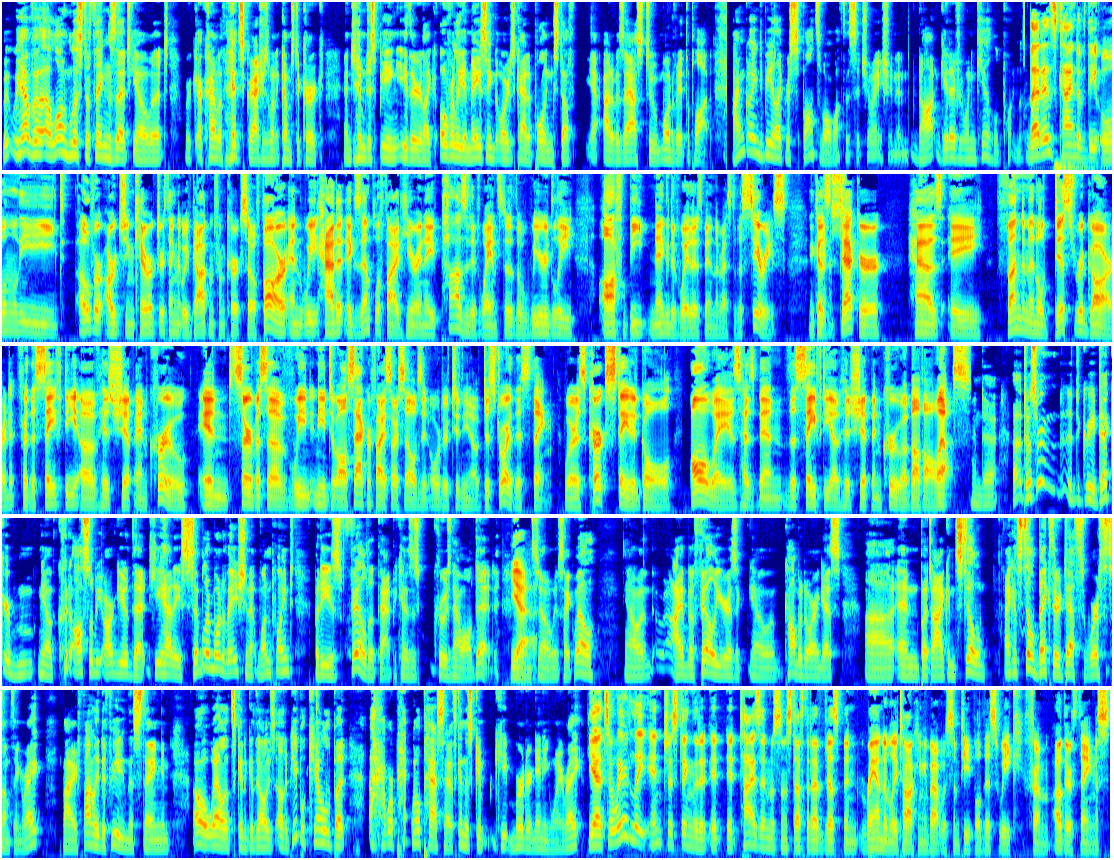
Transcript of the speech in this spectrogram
we, we have a, a long list of things that you know that are kind of head scratchers when it comes to Kirk, and him just being either like overly amazing or just kind of pulling stuff yeah, out of his ass to motivate the plot. I'm going to be like responsible about this situation and not get everyone killed pointlessly. That is kind of the only overarching character thing that we've gotten from Kirk so far, and we had it exemplified here in a positive way instead of the weirdly offbeat negative way that it's been in the rest of the series. Because Yes. Decker has a fundamental disregard for the safety of his ship and crew in service of we need to all sacrifice ourselves in order to, you know, destroy this thing. Whereas Kirk's stated goal always has been the safety of his ship and crew above all else. And uh, uh, to a certain degree, Decker, you know, could also be argued that he had a similar motivation at one point, but he's failed at that because his crew is now all dead. Yeah. And so it's like, well, you know, I'm a failure as a you know Commodore, I guess. Uh, and but I can still I can still make their deaths worth something, right? By finally defeating this thing, and oh well, it's going to get all these other people killed, but uh, we're well past that. It's going to keep murdering anyway, right? Yeah, it's a weirdly interesting that it, it, it ties in with some stuff that I've just been randomly talking about with some people this week from other things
